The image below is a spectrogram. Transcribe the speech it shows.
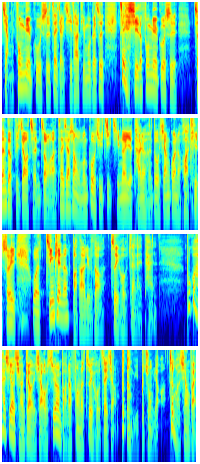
讲封面故事，再讲其他题目。可是这一期的封面故事真的比较沉重啊，再加上我们过去几集呢也谈了很多相关的话题，所以我今天呢把它留到最后再来谈。不过还是要强调一下，我虽然把它放到最后再讲，不等于不重要。正好相反，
